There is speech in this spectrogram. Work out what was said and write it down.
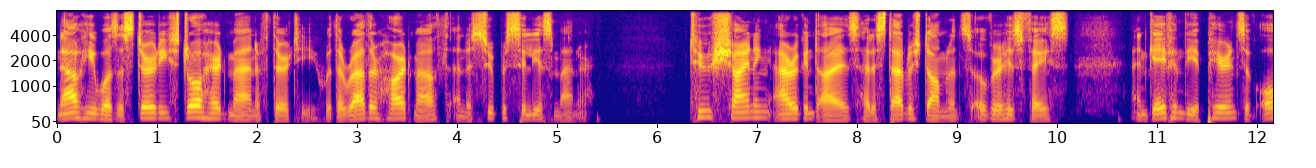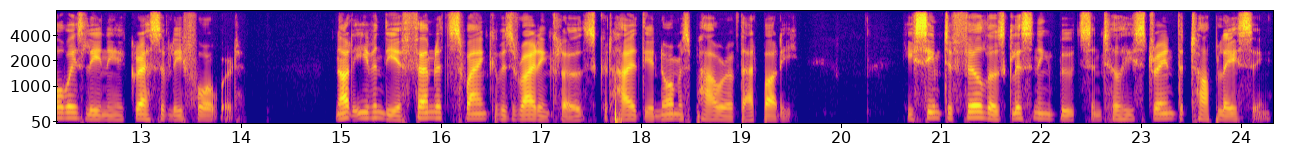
Now he was a sturdy, straw-haired man of thirty, with a rather hard mouth and a supercilious manner. Two shining, arrogant eyes had established dominance over his face and gave him the appearance of always leaning aggressively forward. Not even the effeminate swank of his riding clothes could hide the enormous power of that body. He seemed to fill those glistening boots until he strained the top lacing,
